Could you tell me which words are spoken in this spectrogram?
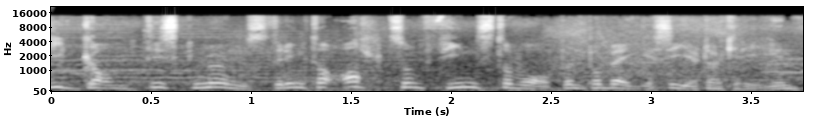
gigantisk mønstring av alt som finnes av våpen på begge sider av krigen.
